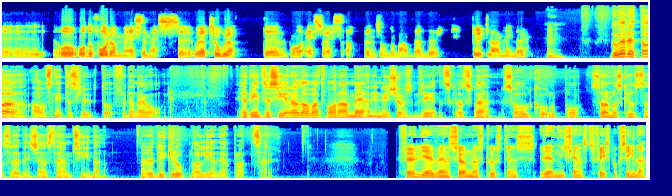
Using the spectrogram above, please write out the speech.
Eh, och, och, då får de sms. Och jag tror att det var SOS-appen som de använder för utlarmning där. Mm. Då är detta avsnittet slut då för denna gång. Är du intresserad av att vara med i Nyköpings beredskapsvärn så håll koll på Sörmlandskustens räddningstjänst hemsida där det dyker upp några lediga platser. Följ även Sörmlandskustens räddningstjänst Facebook-sida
